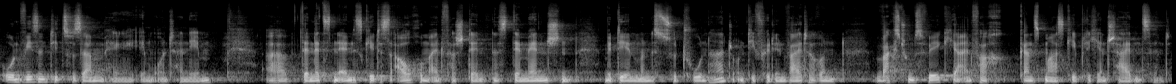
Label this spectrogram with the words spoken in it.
und wie sind die Zusammenhänge im Unternehmen. Äh, denn letzten Endes geht es auch um ein Verständnis der Menschen, mit denen man es zu tun hat und die für den weiteren Wachstumsweg ja einfach ganz maßgeblich entscheidend sind.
